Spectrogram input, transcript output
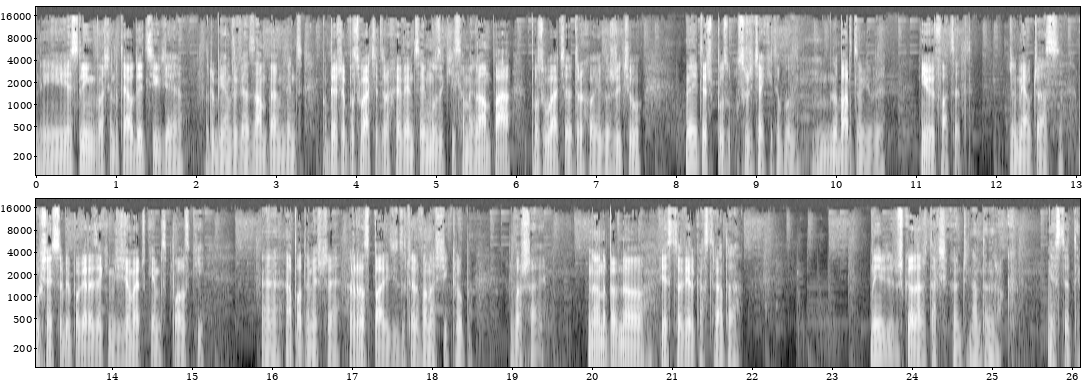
I jest link właśnie do tej audycji, gdzie zrobiłem wywiad z Ampem, więc po pierwsze posłuchacie trochę więcej muzyki samego Ampa, posłuchacie trochę o jego życiu, no i też usłyszycie, jaki to był no, bardzo miły, miły facet, że miał czas usiąść sobie pogadać z jakimś ziomeczkiem z Polski, e, a potem jeszcze rozpalić do czerwoności klub w Warszawie. No na pewno jest to wielka strata. No i szkoda, że tak się kończy nam ten rok. Niestety.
